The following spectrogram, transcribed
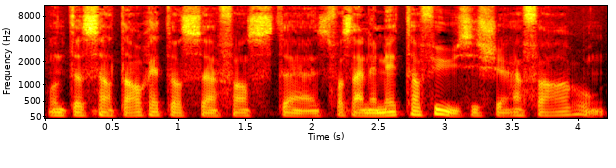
Und das hat auch etwas äh, fast, äh, fast eine metaphysische Erfahrung.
